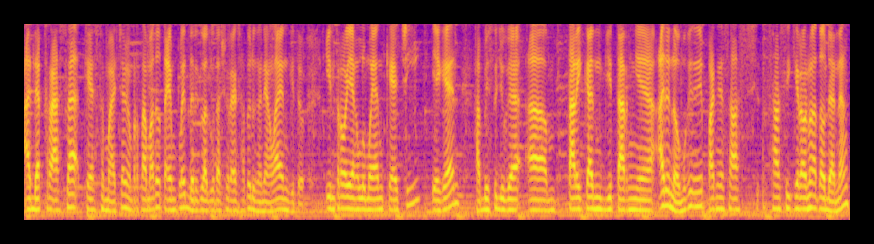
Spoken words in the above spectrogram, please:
ada kerasa kayak semacam yang pertama tuh template dari lagu Tashura yang satu dengan yang lain gitu. Intro yang lumayan catchy, ya kan? Habis itu juga um, tarikan gitarnya, I don't know, mungkin ini partnya Sas Sasi Kirono atau Danang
